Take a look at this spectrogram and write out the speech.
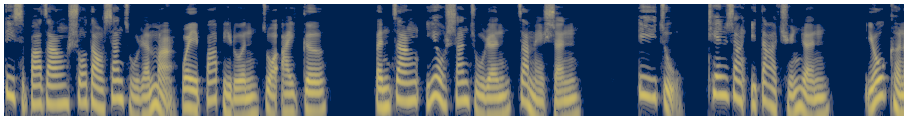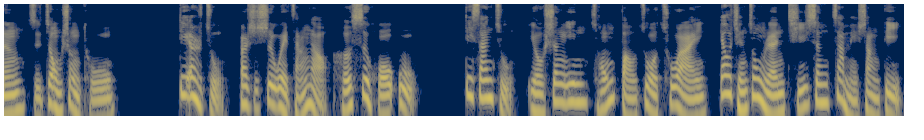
第十八章说到三组人马为巴比伦做哀歌。本章也有三组人赞美神。第一组，天上一大群人，有可能指众圣徒；第二组，二十四位长老和四活物；第三组，有声音从宝座出来，邀请众人齐声赞美上帝。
